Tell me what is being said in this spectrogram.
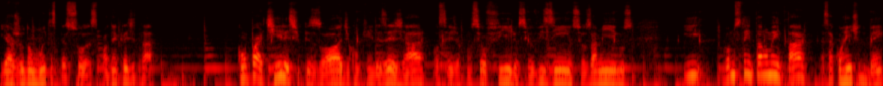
e ajudam muitas pessoas, podem acreditar. Compartilhe este episódio com quem desejar, ou seja, com seu filho, seu vizinho, seus amigos, e vamos tentar aumentar essa corrente do bem.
